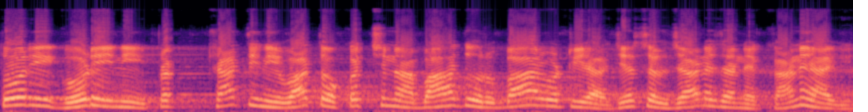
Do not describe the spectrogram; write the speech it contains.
તોરી ઘોડીની પ્રખ્યાતિની વાતો કચ્છના બહાદુર બારવટિયા જેસલ જાડેજાને કાને આવી?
